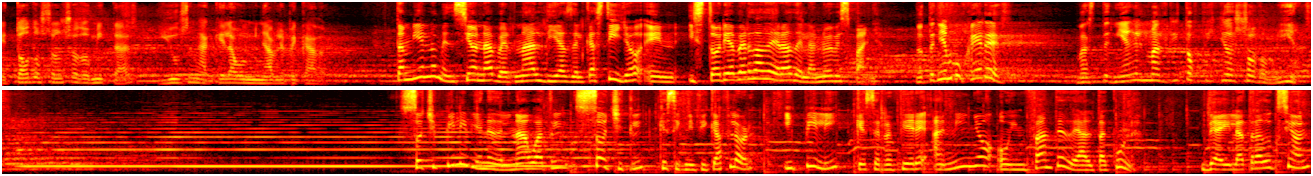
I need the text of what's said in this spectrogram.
que todos son sodomitas y usan aquel abominable pecado. También lo menciona Bernal Díaz del Castillo en Historia verdadera de la Nueva España. No tenían mujeres, mas tenían el maldito oficio de sodomías. Xochipili viene del náhuatl Xochitl, que significa flor, y pili, que se refiere a niño o infante de alta cuna. De ahí la traducción,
